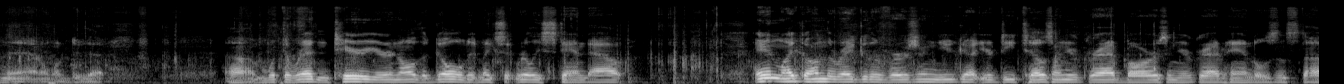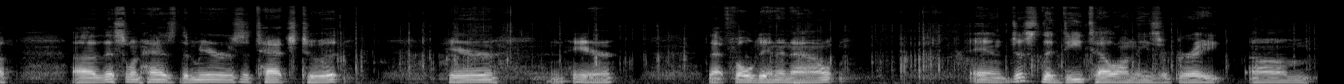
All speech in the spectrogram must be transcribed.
Nah, I don't want to do that. Um, with the red interior and all the gold, it makes it really stand out. And like on the regular version, you got your details on your grab bars and your grab handles and stuff. Uh, this one has the mirrors attached to it. Here and here. That fold in and out. And just the detail on these are great. Um,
